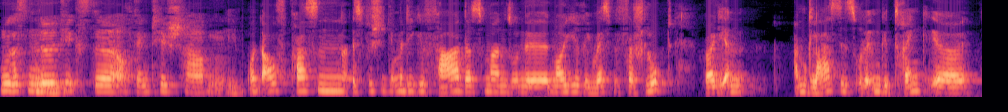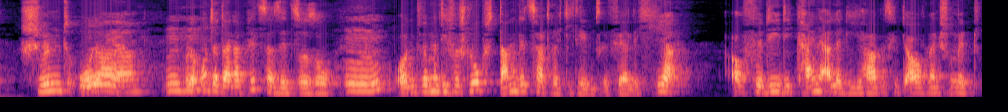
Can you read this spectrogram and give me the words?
nur das mhm. Nötigste auf dem Tisch haben. Und aufpassen, es besteht immer die Gefahr, dass man so eine neugierige Wespe verschluckt, weil die an, am Glas sitzt oder im Getränk äh, schwimmt oder, oh, ja. mhm. oder unter deiner Pizza sitzt oder so. Mhm. Und wenn man die verschluckt, dann wird's halt richtig lebensgefährlich. Ja. Auch für die, die keine Allergie haben. Es gibt auch Menschen mit,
